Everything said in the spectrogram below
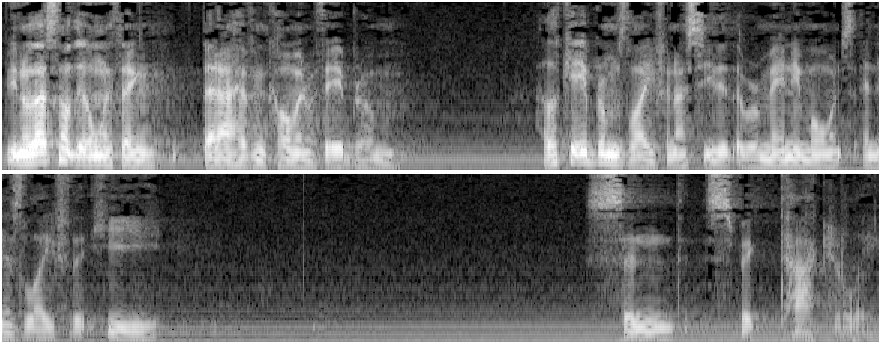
But you know, that's not the only thing that I have in common with Abram. I look at Abram's life and I see that there were many moments in his life that he sinned spectacularly.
